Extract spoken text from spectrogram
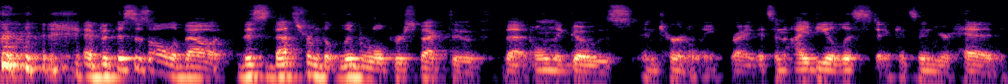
and but this is all about this that's from the liberal perspective that only goes internally right it's an idealistic it's in your head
